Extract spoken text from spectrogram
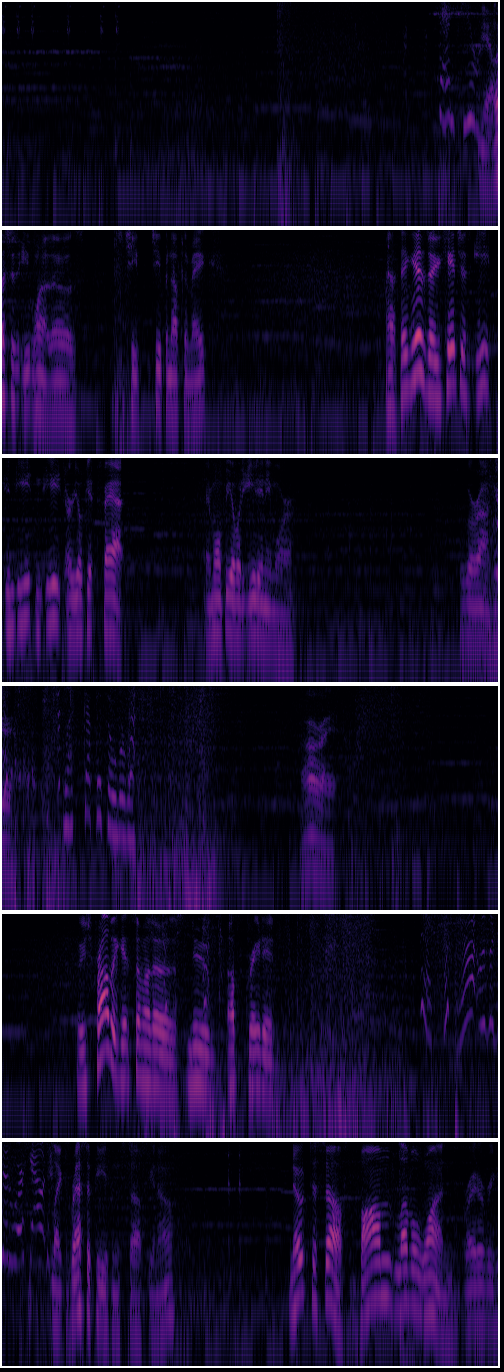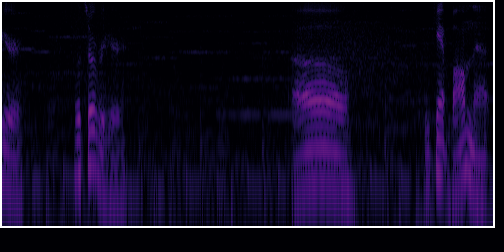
Thank you. Yeah, let's just eat one of those. It's cheap, cheap enough to make. Now, the thing is, though, you can't just eat and eat and eat, or you'll get fat and won't be able to eat anymore. We'll go around here. Let's get this over with. All right. We should probably get some of those new upgraded That was a good workout. like recipes and stuff, you know? Note to self, bomb level 1 right over here. What's over here? Oh. We can't bomb that.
